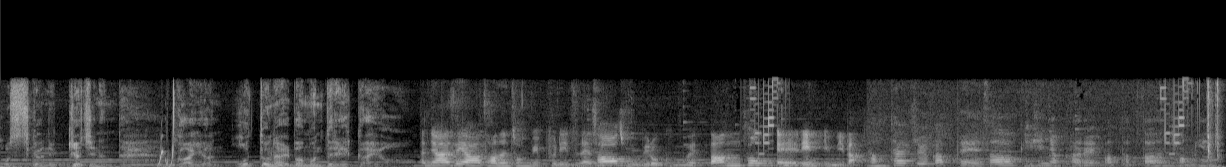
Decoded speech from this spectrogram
포스가 느껴지는데 과연 어떤 알바몬들일까요? 안녕하세요. 저는 좀비 프리즌에서 좀비로 근무했던 송예린입니다. 방탈출 카페에서 귀신 역할을 맡았던 정희쌤입니다.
